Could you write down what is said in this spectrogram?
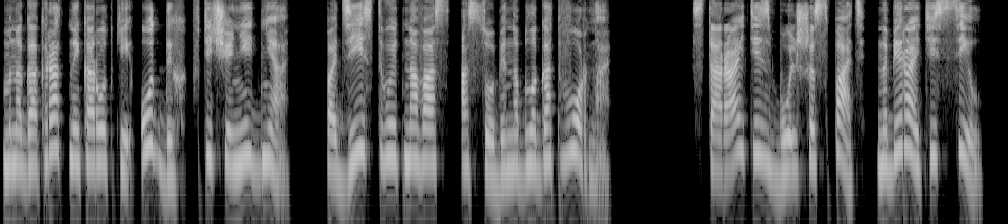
многократный короткий отдых в течение дня подействует на вас особенно благотворно. Старайтесь больше спать, набирайтесь сил.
